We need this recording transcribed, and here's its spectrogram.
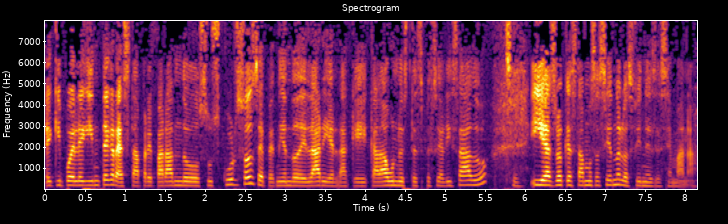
equipo de Leg Integra está preparando sus cursos dependiendo del área en la que cada uno esté especializado y es lo que estamos haciendo los fines de semana.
